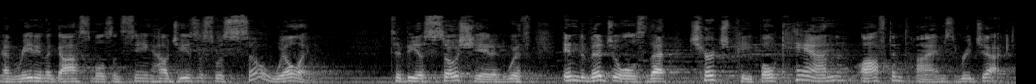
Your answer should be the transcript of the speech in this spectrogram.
And reading the Gospels and seeing how Jesus was so willing to be associated with individuals that church people can oftentimes reject.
